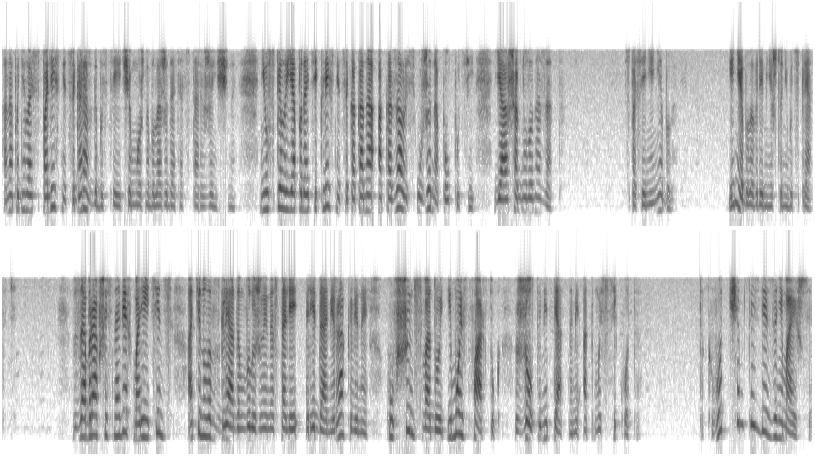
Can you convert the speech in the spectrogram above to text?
Она поднялась по лестнице гораздо быстрее, чем можно было ожидать от старой женщины. Не успела я подойти к лестнице, как она оказалась уже на полпути. Я шагнула назад. Спасения не было. И не было времени что-нибудь спрятать. Взобравшись наверх, Мария Тинц окинула взглядом выложенный на столе рядами раковины, кувшин с водой и мой фартук с желтыми пятнами от массикота. «Так вот чем ты здесь занимаешься?»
